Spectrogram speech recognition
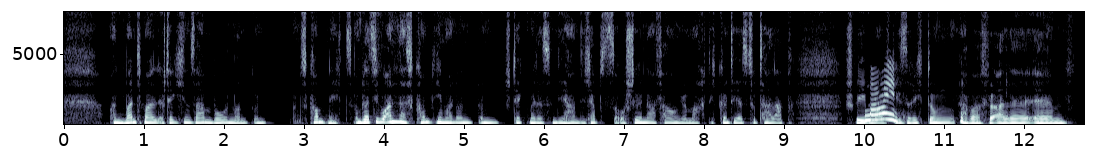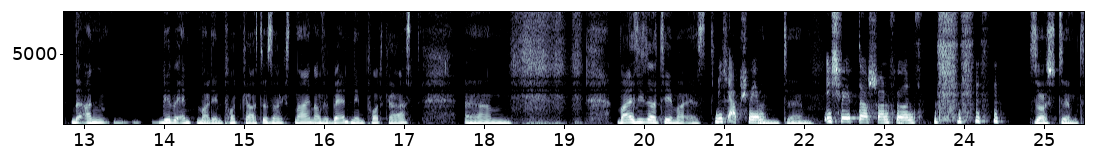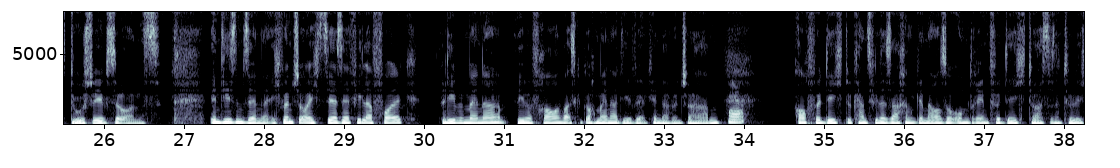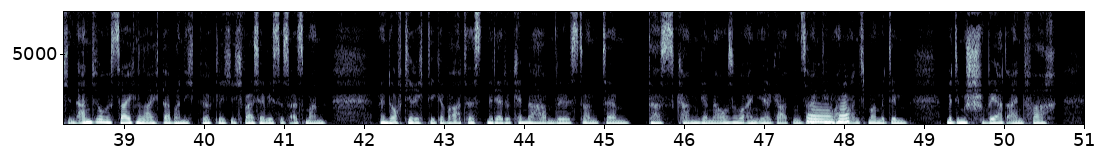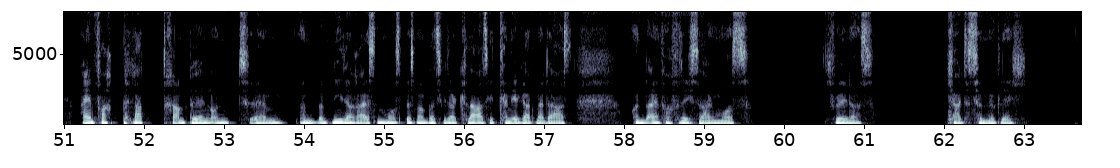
Und manchmal stecke ich den Samenboden und, und, und es kommt nichts. Und plötzlich woanders kommt jemand und, und steckt mir das in die Hand. Ich habe so schöne Erfahrungen gemacht. Ich könnte jetzt total abschweben Nein. auf diese Richtung, aber für alle, ähm, an, wir beenden mal den Podcast. Du sagst nein, aber wir beenden den Podcast. Ähm, weil es dieser Thema ist. Nicht abschweben. Und, ähm, ich schwebe doch schon für uns. so stimmt, du schwebst für uns. In diesem Sinne, ich wünsche euch sehr, sehr viel Erfolg, liebe Männer, liebe Frauen, weil es gibt auch Männer, die Kinderwünsche haben. Ja. Auch für dich, du kannst viele Sachen genauso umdrehen für dich. Du hast es natürlich in Anführungszeichen leicht, aber nicht wirklich. Ich weiß ja, wie es ist als Mann, wenn du auf die richtige wartest, mit der du Kinder haben willst. Und ähm, das kann genauso ein Irrgarten sein, mhm. den man manchmal mit dem, mit dem Schwert einfach, einfach platt trampeln und, ähm, und, und niederreißen muss, bis man plötzlich wieder klar sieht, kein Irrgarten mehr da ist und einfach für sich sagen muss, ich will das. Ich halte es für möglich.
